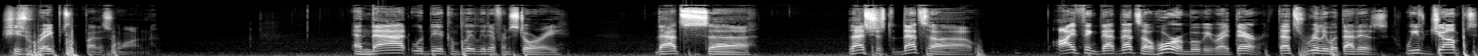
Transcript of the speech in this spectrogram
she's raped by the swan. And that would be a completely different story. That's uh, that's just that's a I think that that's a horror movie right there. That's really what that is. We've jumped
